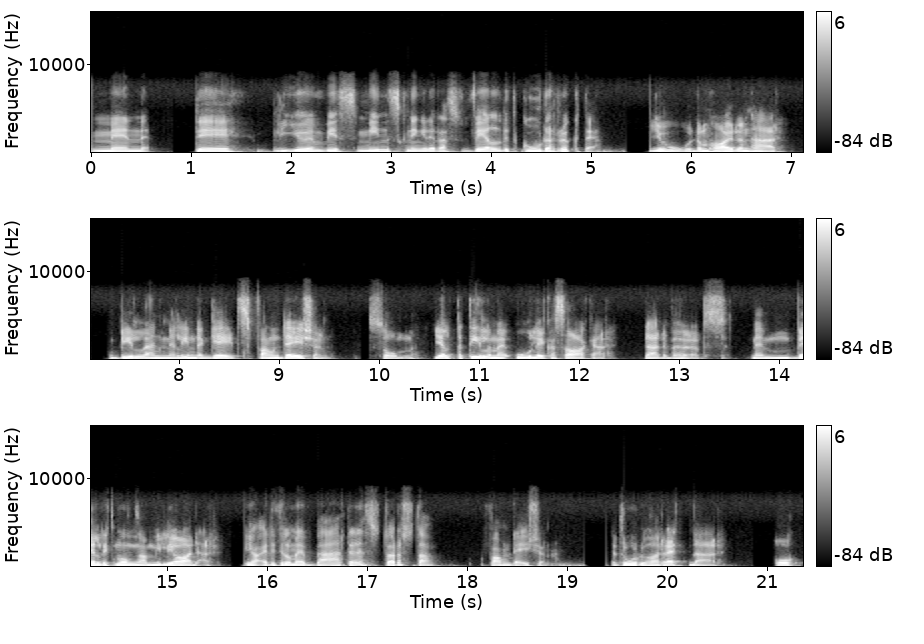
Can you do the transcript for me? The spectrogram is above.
men det blir ju en viss minskning i deras väldigt goda rykte. Jo, de har ju den här Bill and Melinda Gates Foundation som hjälper till med olika saker där det behövs med väldigt många miljarder. Ja, är det till och med världens största foundation? Jag tror du har rätt där. Och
